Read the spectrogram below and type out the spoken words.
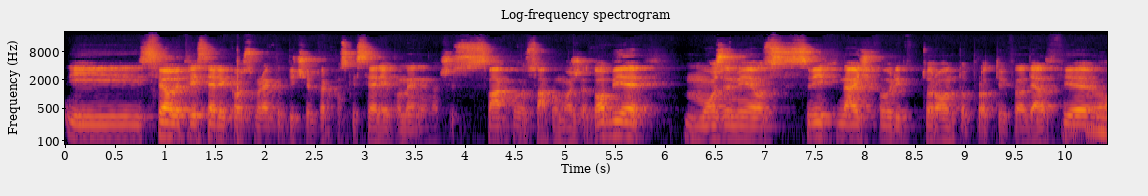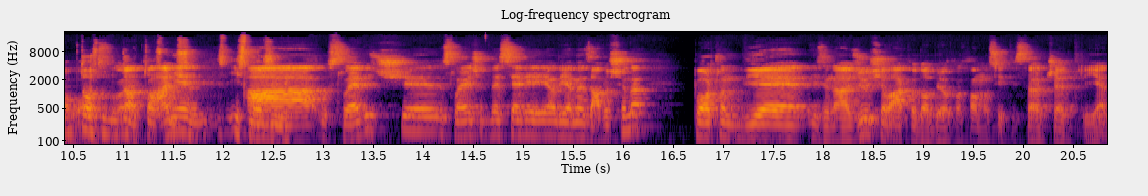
I sve ove tri serije, kao što smo rekli, bit će vrhunske serije po mene. Znači, svako, svako može da dobije. Možda mi je od svih najveći favorit Toronto protiv Philadelphia. Ovo, to smo, da, to smo se i složili. A u sledeće, sledeće dve serije, jel, jedna je završena. Portland je iznenađujuće lako dobio Oklahoma City sa 4-1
